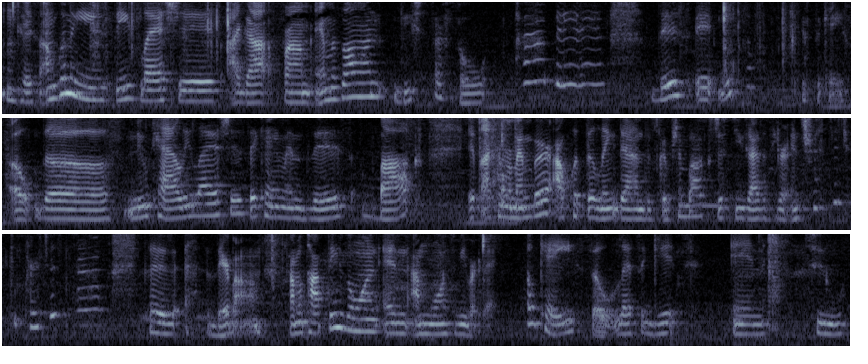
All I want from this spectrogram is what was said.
good. Okay, so I'm gonna use these lashes I got from Amazon. These shits are so this is the case. Oh the new cali lashes they came in this box. If i can remember i'll put the link down in the description box. Just so you guys if you're interested you can purchase them because they're bomb. I'm gonna pop these on and i'm going to be right back. Okay so let's get into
